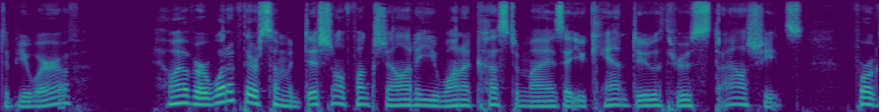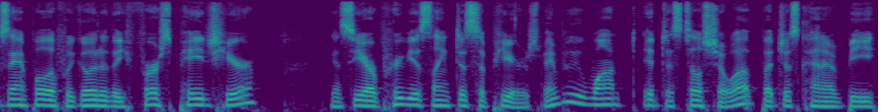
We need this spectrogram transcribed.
to be aware of. However, what if there's some additional functionality you want to customize that you can't do through style sheets? For example, if we go to the first page here, you can see our previous link disappears. Maybe we want it to still show up, but just kind of be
